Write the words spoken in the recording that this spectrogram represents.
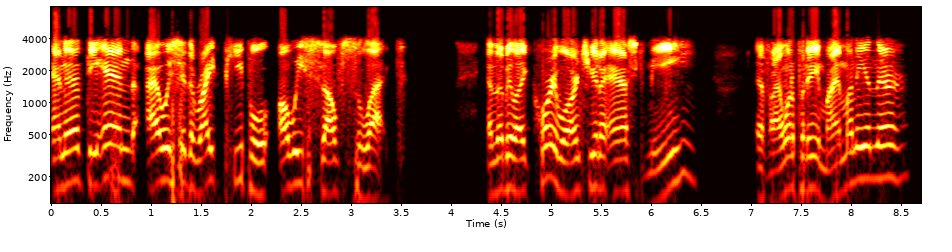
and then at the end, I always say the right people always self-select, and they'll be like, Corey, well, aren't you going to ask me if I want to put any of my money in there?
